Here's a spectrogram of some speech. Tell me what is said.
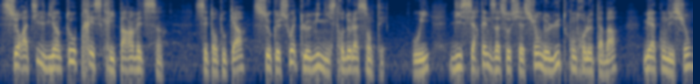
sera-t-il bientôt prescrit par un médecin? C'est en tout cas ce que souhaite le ministre de la Santé. Oui, disent certaines associations de lutte contre le tabac, mais à condition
